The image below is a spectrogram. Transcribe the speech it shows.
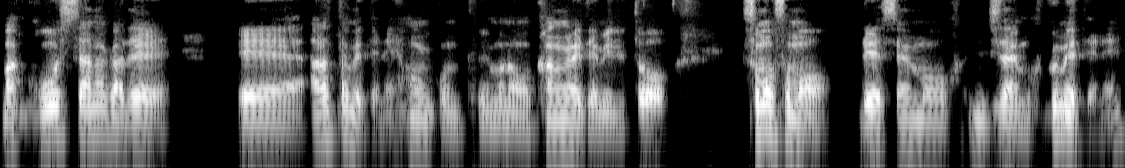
まあ、こうした中で、えー、改めてね香港というものを考えてみるとそもそも冷戦も時代も含めてね、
